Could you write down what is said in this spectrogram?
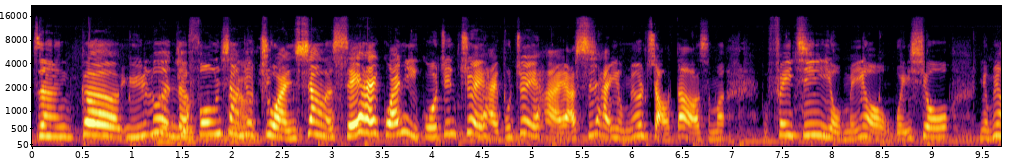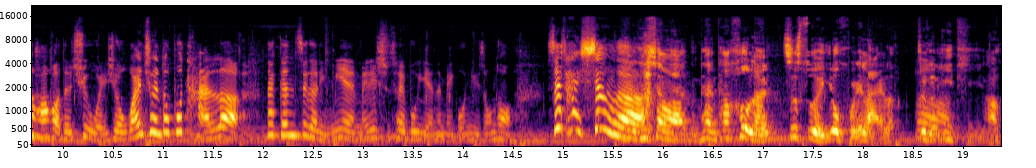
整个舆论的风向就转向了，谁还管你国军坠海不坠海啊？尸骸有没有找到？什么飞机有没有维修？有没有好好的去维修？完全都不谈了。那跟这个里面梅丽史翠不演的美国女总统，实在太像了太。像啊！你看她后来之所以又回来了这个议题啊，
